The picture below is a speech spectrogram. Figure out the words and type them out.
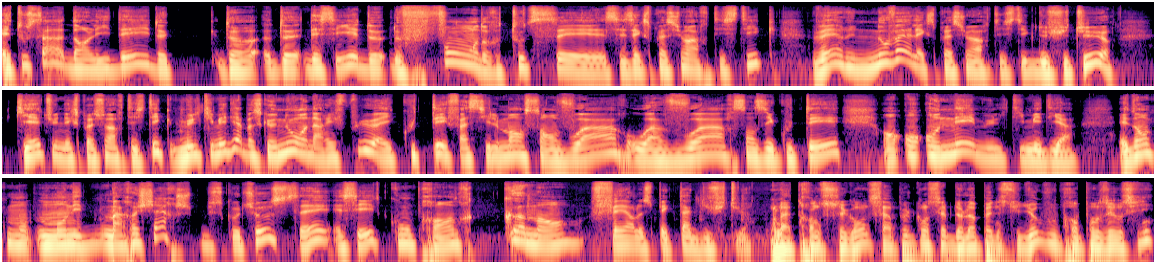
Et tout ça dans l'idée de d'essayer de, fondre toutes ces, expressions artistiques vers une nouvelle expression artistique du futur qui est une expression artistique multimédia parce que nous on n'arrive plus à écouter facilement sans voir ou à voir sans écouter. On est multimédia. Et donc mon, mon, ma recherche plus qu'autre chose c'est essayer de comprendre comment faire le spectacle du futur. On a 30 secondes, c'est un peu le concept de l'Open Studio que vous proposez aussi?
